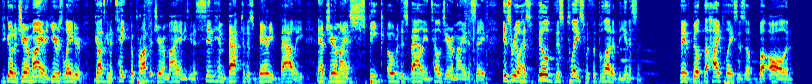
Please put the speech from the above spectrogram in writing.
If you go to Jeremiah years later, God's going to take the prophet Jeremiah and he's going to send him back to this very valley and have Jeremiah speak over this valley and tell Jeremiah to say, Israel has filled this place with the blood of the innocent. They have built the high places of Baal and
